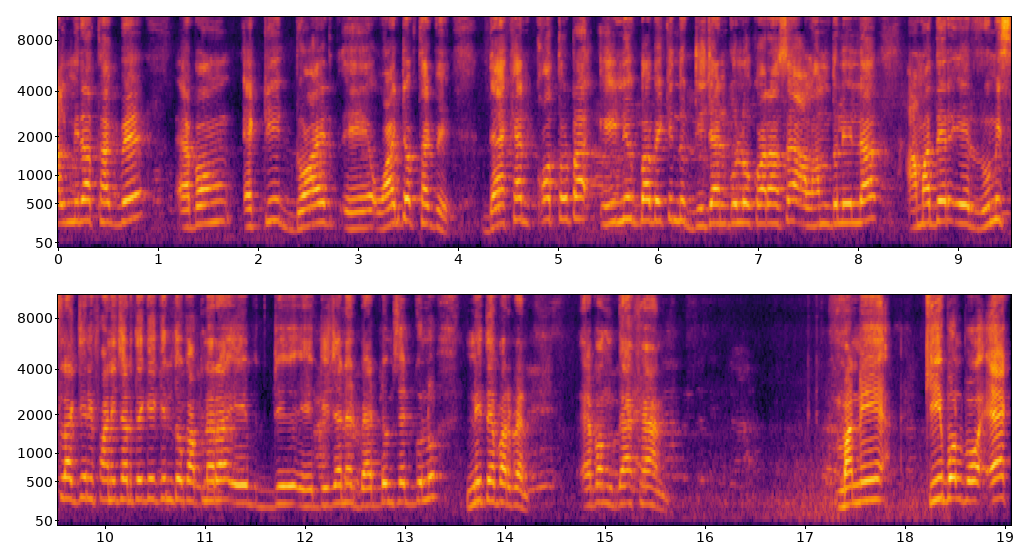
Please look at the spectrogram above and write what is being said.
আলমিরা থাকবে এবং একটি ড্রয়ের ওয়াইডপ থাকবে। দেখেন কতটা ইউনিকভাবে কিন্তু ডিজাইনগুলো করা আছে, আলহামদুলিল্লাহ। আমাদের এই রুমিস লাক্সারি ফার্নিচার থেকে কিন্তু আপনারা এই ডিজাইনের বেডরুম সেটগুলো নিতে পারবেন। এবং দেখেন মানে কি বলব, এক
